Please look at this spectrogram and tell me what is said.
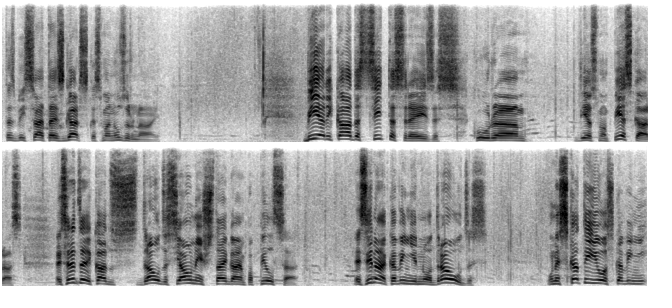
tas bija svētais gars, kas man uzrunāja. Bija arī kādas citas reizes, kur um, Dievs man pieskārās. Es redzēju kādus draudzes jauniešus staigājam pa pilsētu. Es zināju, ka viņi ir no draudzes, un es skatījos, ka viņi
